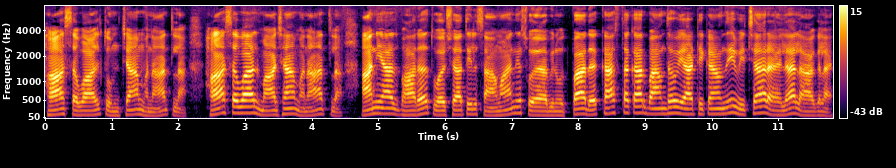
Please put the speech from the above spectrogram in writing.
हा सवाल तुमच्या मनातला. हा सवाल माझ्या मनातला. आणि आज भारत वर्षातील सामान्य सोयाबीन उत्पादक कास्तकार बांधव या ठिकाणी विचारायला लागलाय.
